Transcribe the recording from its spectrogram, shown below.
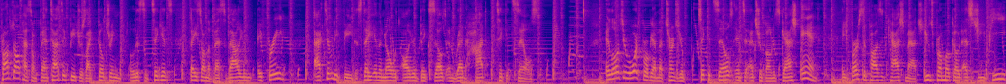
PropSwap has some fantastic features like filtering listed tickets based on the best value, a free activity feed to stay in the know with all your big sales and red hot ticket sales a loyalty rewards program that turns your ticket sales into extra bonus cash, and a first deposit cash match. Use promo code SGP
